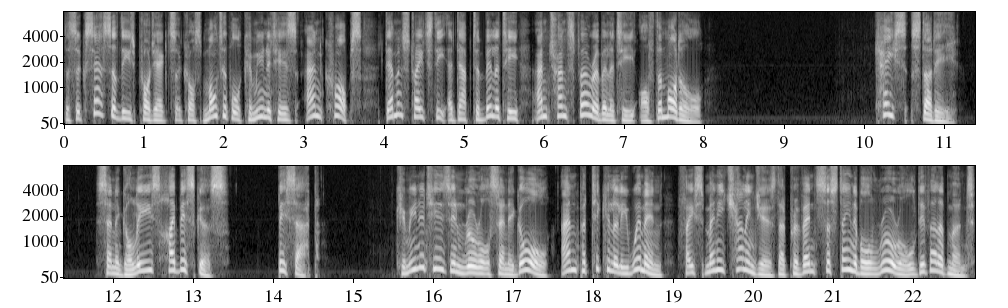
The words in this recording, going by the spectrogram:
The success of these projects across multiple communities and crops demonstrates the adaptability and transferability of the model. Case Study Senegalese Hibiscus Bissap Communities in rural Senegal, and particularly women, face many challenges that prevent sustainable rural development.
